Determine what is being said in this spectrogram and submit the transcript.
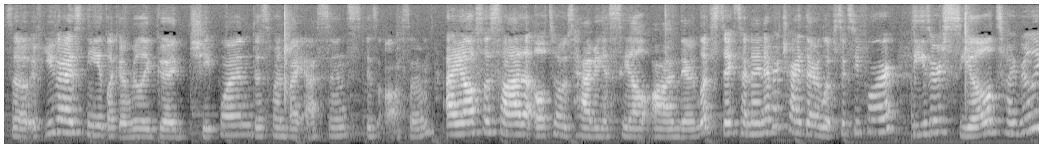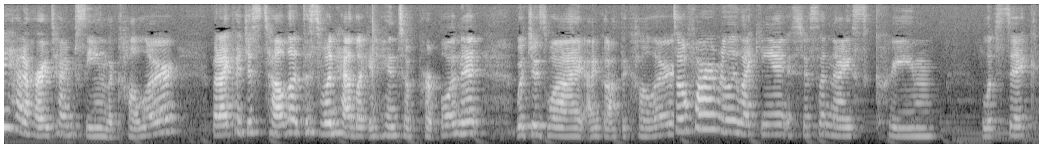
So if you guys need like a really good cheap one, this one by Essence is awesome. I also saw that Ulta was having a sale on their lipsticks and I never tried their lipsticks before. These are sealed so I really had a hard time seeing the color but I could just tell that this one had like a hint of purple in it which is why I got the color. So far I'm really liking it. It's just a nice cream lipstick.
